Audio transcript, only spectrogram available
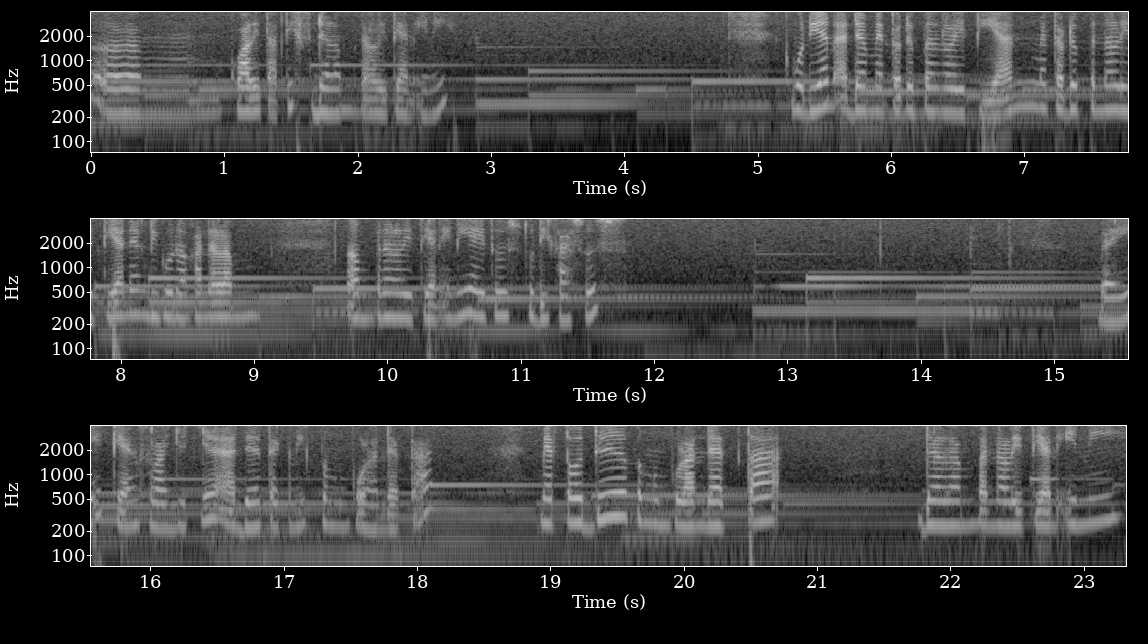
um, kualitatif dalam penelitian ini. Kemudian ada metode penelitian, metode penelitian yang digunakan dalam um, penelitian ini yaitu studi kasus. Baik, yang selanjutnya ada teknik pengumpulan data. Metode pengumpulan data dalam penelitian ini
